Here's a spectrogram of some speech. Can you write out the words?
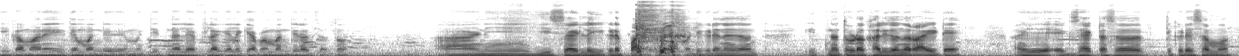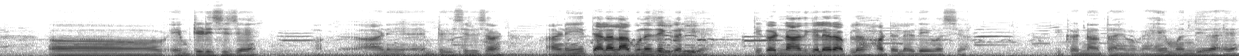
ही कमान आहे इथे मंदिर आहे. मग तिथनं लेफ्टला गेलं की आपण मंदिरात जातो. आणि ही साईडला इकडे पार्किंग आपण तिकडे नाही जाऊन इथनं थोडं खाली जाऊन राईट आहे. आणि एक्झॅक्ट असं तिकडे समोर एम टी डी सीचे आहे. आणि M T D C resort आणि त्याला लागूनच एक गल्ली आहे. तिकडनं आत गेल्यावर आपलं हॉटेल आहे देवस्य इकडनं आता आहे बघा हे मंदिर आहे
